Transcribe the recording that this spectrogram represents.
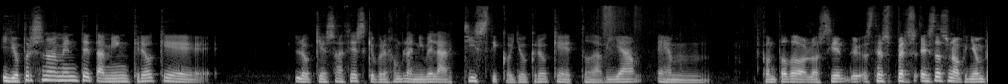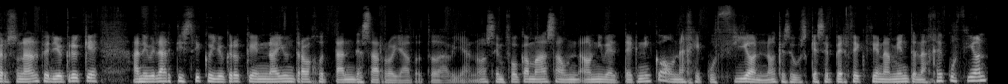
Y yo personalmente también creo que lo que eso hace es que, por ejemplo, a nivel artístico, yo creo que todavía em, con todo, lo siento, esto es, una opinión personal, pero yo creo que a nivel artístico yo creo que no hay un trabajo tan desarrollado todavía, ¿no? Se enfoca más a un, a un nivel técnico, a una ejecución, ¿no? Que se busque ese perfeccionamiento en la ejecución,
